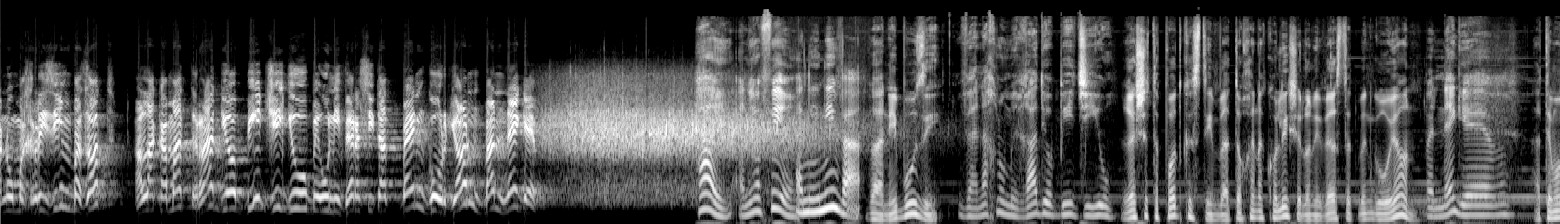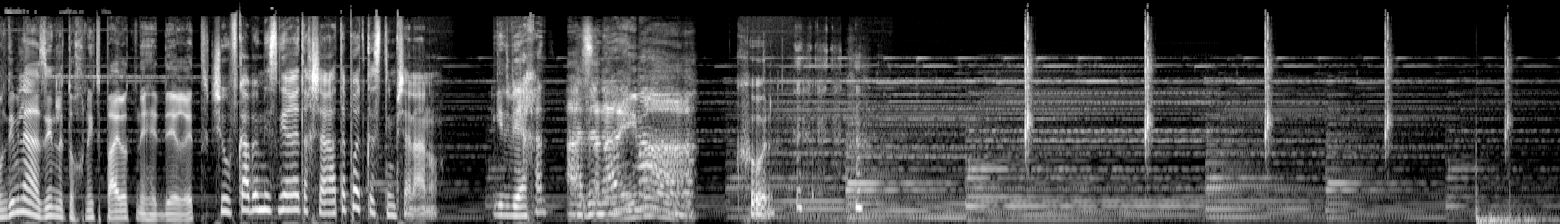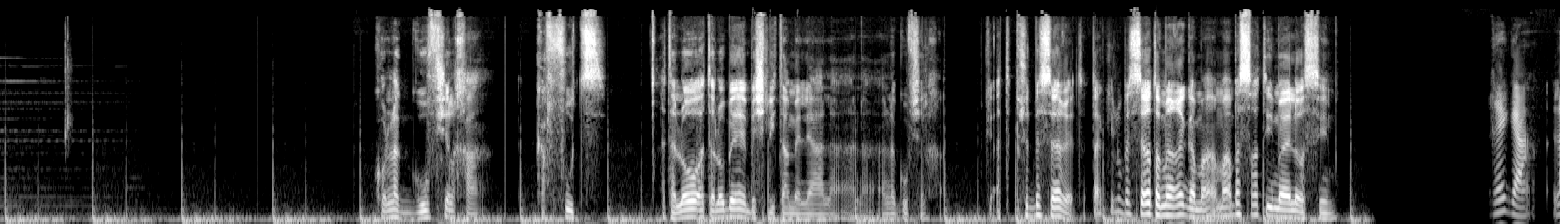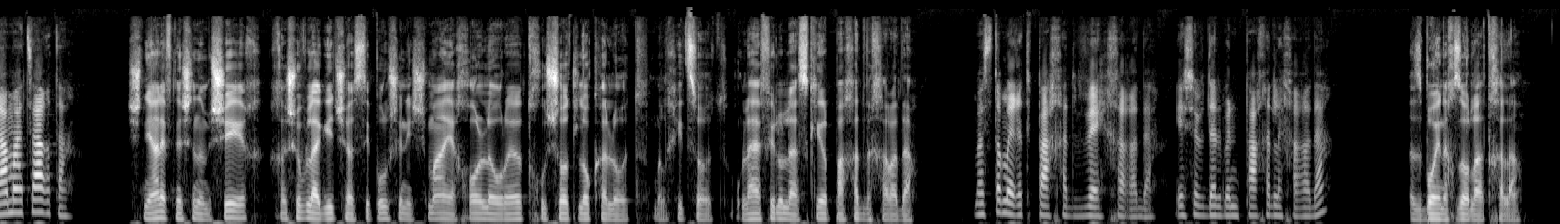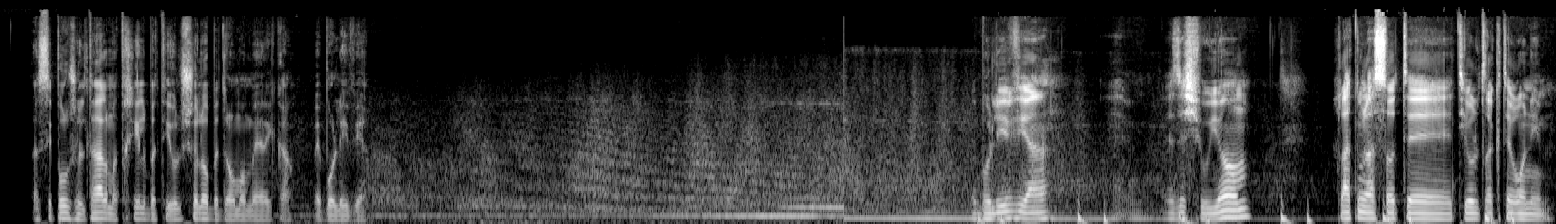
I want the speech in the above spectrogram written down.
אנו מכריזים בזאת על הקמת רדיו BGU באוניברסיטת בן גוריון בנגב. היי, אני אופיר. אני ניבה. ואני בוזי. ואנחנו מרדיו BGU. רשת הפודקאסטים והתוכן הקולי של אוניברסיטת בן גוריון. בנגב. אתם עומדים להאזין לתוכנית פיילוט נהדרת. שהופקה במסגרת הכשרת הפודקאסטים שלנו. נגיד ביחד? האזנה נעימה. קול. כל הגוף שלך קפוץ. אתה לא, אתה לא ב- בשליטה מלאה על, על, על הגוף שלך. אתה פשוט בסרט. אתה כאילו בסרט אומר, רגע, מה, מה בסרטים האלה עושים? רגע, למה עצרת? שנייה לפני שנמשיך, חשוב להגיד שהסיפור שנשמע יכול לעורר תחושות לא קלות, מלחיצות, אולי אפילו להזכיר פחד וחרדה. מה זאת אומרת פחד וחרדה? יש הבדל בין פחד לחרדה? אז בואי נחזור להתחלה. הסיפור של טל מתחיל בטיול שלו בדרום אמריקה, בבוליביה. בבוליביה, אה, איזשהו יום, החלטנו לעשות uh, טיול טרקטרונים.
